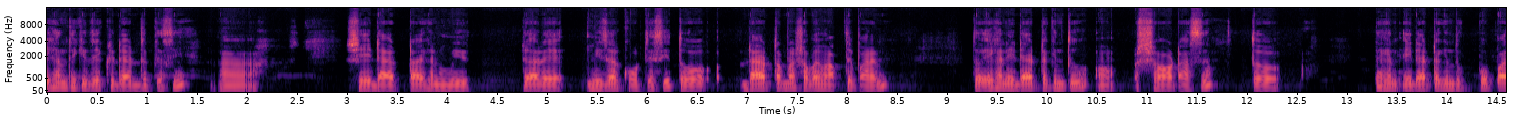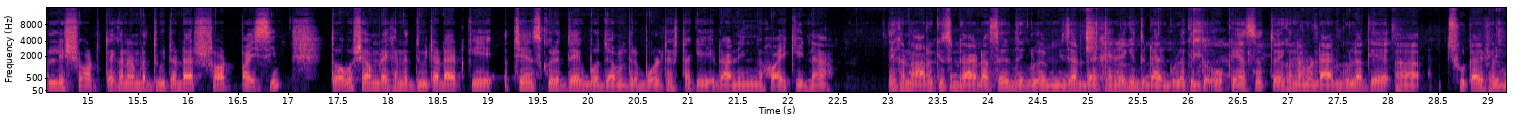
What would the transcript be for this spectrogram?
এখান থেকে যে একটি ডায়েট দেখতেছি সেই ডায়েটটা এখানে মিটারে মিজার করতেছি। তো ডায়েটটা আপনারা সবাই মাপতে পারেন। তো এখানে এই ডায়েটটা কিন্তু শর্ট আছে। তো দেখেন এই ডায়েটটা কিন্তু প্রপারলি শর্ট তো এখানে আমরা দুইটা ডায়েট শর্ট পাইছি। তো অবশ্যই আমরা এখানে দুইটা ডায়েটকে চেঞ্জ করে দেখব যে আমাদের ভোল্টেজটা কি রানিং হয় কি না। এখানে আরও কিছু ডায়েট আছে যেগুলো মিজার দেখায় না কিন্তু ডায়েটগুলো কিন্তু ওকে আছে। তো এখানে আমরা ডায়েটগুলোকে ছুটাই ফেলব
